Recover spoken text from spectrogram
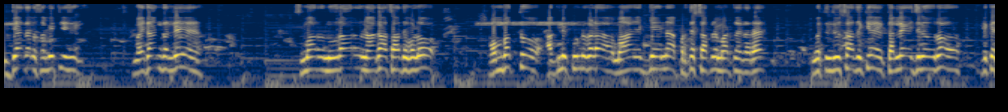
ವಿದ್ಯಾದಾನ ಸಮಿತಿ ಮೈದಾನದಲ್ಲಿ ಸುಮಾರು ನೂರಾರು ನಾಗಾ ಸಾಧುಗಳು ಒಂಬತ್ತು ಅಗ್ನಿಕುಂಡಗಳ ಮಹಾಯಜ್ಞೆಯನ್ನ ಪ್ರತಿಷ್ಠಾಪನೆ ಮಾಡ್ತಾ ಇದ್ದಾರೆ. ಇವತ್ತಿನ ದಿವಸ ಅದಕ್ಕೆ ಕಲ್ಲೇಜಿನವರು ಇದಕ್ಕೆ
